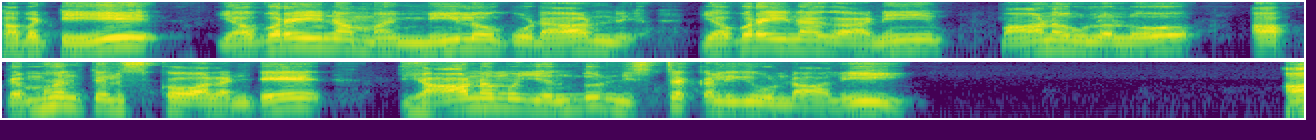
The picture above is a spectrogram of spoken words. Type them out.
కాబట్టి ఎవరైనా మీలో కూడా ఎవరైనా కానీ మానవులలో ఆ బ్రహ్మం తెలుసుకోవాలంటే ధ్యానము ఎందు నిష్ట కలిగి ఉండాలి. ఆ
